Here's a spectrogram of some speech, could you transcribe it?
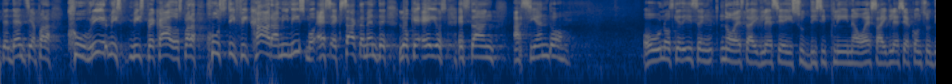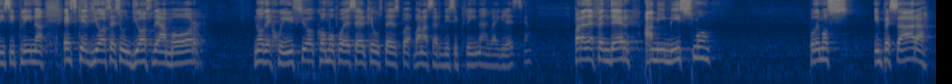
tendencia para cubrir mis, mis, pecados, para justificar a mí mismo. Es exactamente lo que ellos están haciendo. O unos que dicen, no, esta iglesia y su disciplina, o esa iglesia con su disciplina, es que Dios es un Dios de amor, no de juicio. ¿Cómo puede ser que ustedes van a hacer disciplina en la iglesia? Para defender a mí mismo. Podemos empezar a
